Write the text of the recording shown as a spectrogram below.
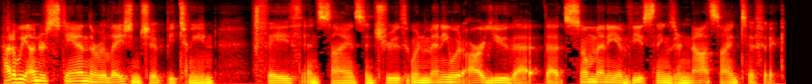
How do we understand the relationship between faith and science and truth when many would argue that, that so many of these things are not scientific?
